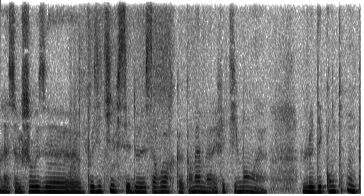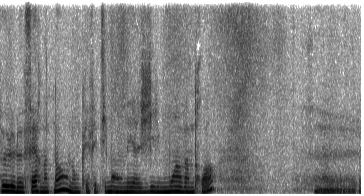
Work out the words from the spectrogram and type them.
la seule chose euh, positive, c'est de savoir que quand même, euh, effectivement, euh, le décompte, on peut le faire maintenant. Donc, effectivement, on est à J-23. Euh,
